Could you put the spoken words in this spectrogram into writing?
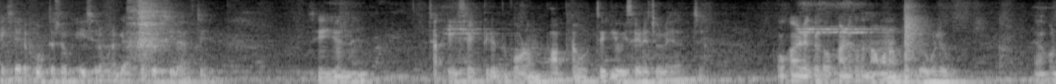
এই সাইডে ফুটতে শুরু এই সাইডে মানে গ্যাসটা বেশি লাগছে। সেই জন্যে এই সাইড থেকে তো গরম ভাবটা উঠছে কি ওই সাইডে চলে যাচ্ছে। ওখানে রেখে ওখানে রেখে নামানোর পর লেবু। এখন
